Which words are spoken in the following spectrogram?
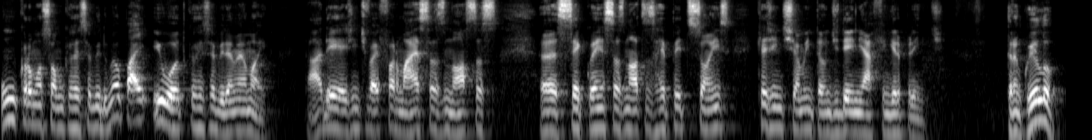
Um cromossomo que eu recebi do meu pai e o outro que eu recebi da minha mãe. Tá? Daí a gente vai formar essas nossas uh, sequências, nossas repetições, que a gente chama então de DNA fingerprint. Tranquilo?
